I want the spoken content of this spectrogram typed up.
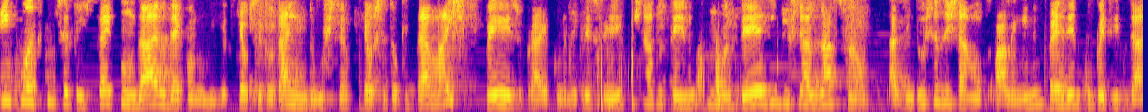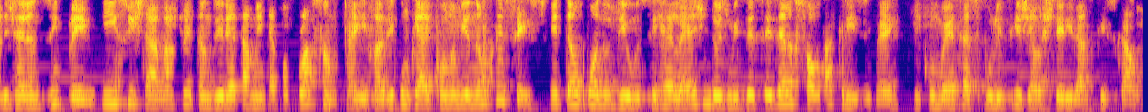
enquanto que no setor secundário da economia, que é o setor da indústria, que é o setor que dá mais peso para a economia crescer, estava tendo uma desindustrialização. As indústrias estavam falindo, perdendo competitividade gerando desemprego. E isso estava afetando diretamente a população né, e fazia com que a economia não crescesse. Então, quando Dilma se reelege em 2016, ela solta a crise né, e começa as políticas de austeridade fiscal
